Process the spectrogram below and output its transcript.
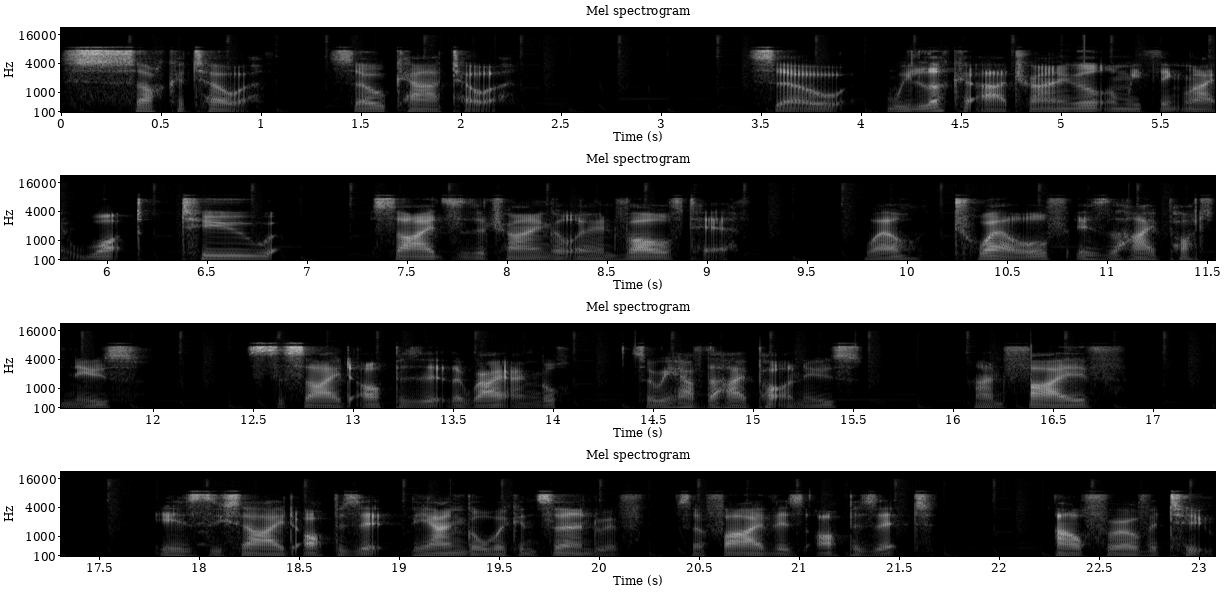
SOHCAHTOA, SOHCAHTOA. So we look at our triangle and we think, right, what two sides of the triangle are involved here? Well, 12 is the hypotenuse. It's the side opposite the right angle. So we have the hypotenuse. And 5 is the side opposite the angle we're concerned with. So 5 is opposite alpha over 2.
